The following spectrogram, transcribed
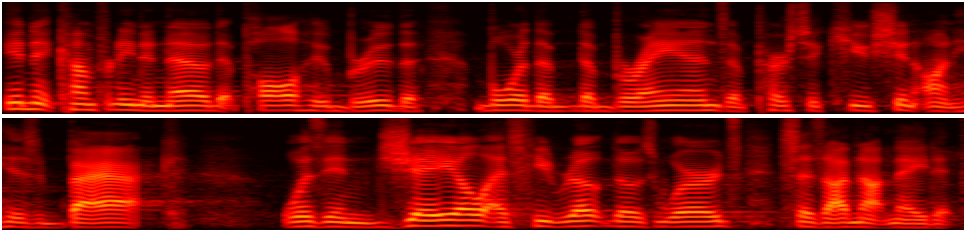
Isn't it comforting to know that Paul, who the, bore the, the brands of persecution on his back, was in jail as he wrote those words, says, I've not made it.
